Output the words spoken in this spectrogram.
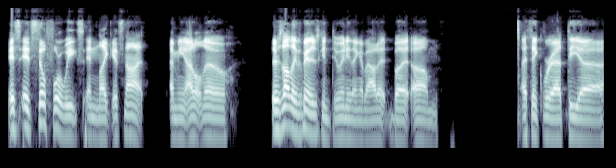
it's it's still four weeks and like it's not. I mean I don't know. There's not like the Panthers can do anything about it, but um, I think we're at the uh,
